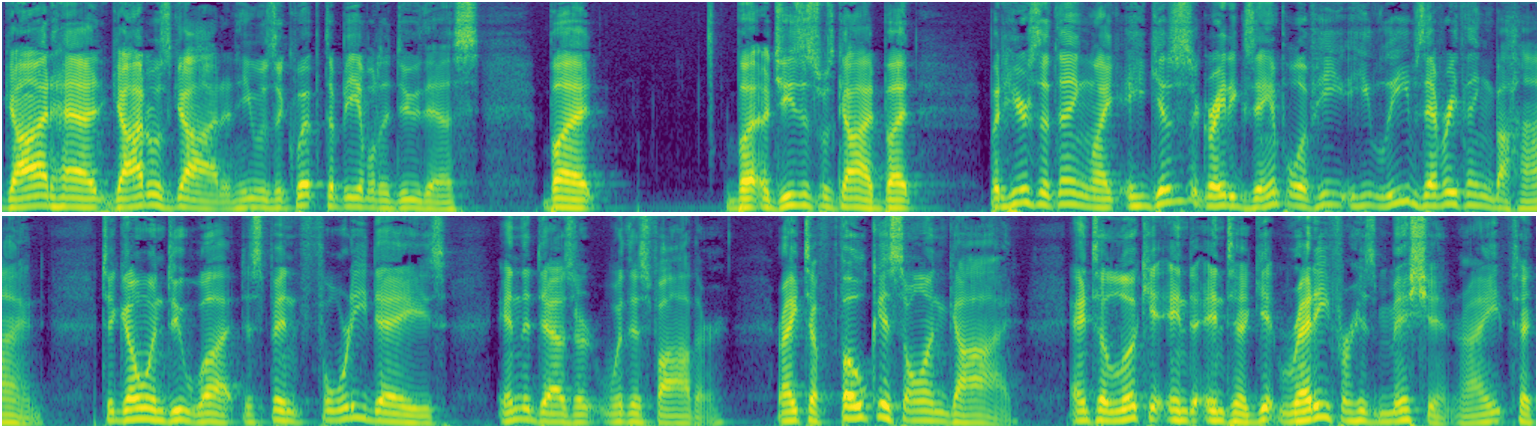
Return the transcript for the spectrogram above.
God had, God was God and he was equipped to be able to do this. But but uh, Jesus was God. But but here's the thing: like he gives us a great example of he he leaves everything behind to go and do what? To spend 40 days in the desert with his father, right? To focus on God and to look at and to, and to get ready for his mission, right? To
